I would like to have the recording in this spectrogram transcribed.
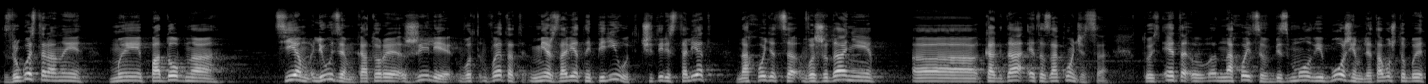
С другой стороны, мы подобно тем людям, которые жили вот в этот межзаветный период, 400 лет, находятся в ожидании, а, когда это закончится. То есть это находится в безмолвии Божьем для того, чтобы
